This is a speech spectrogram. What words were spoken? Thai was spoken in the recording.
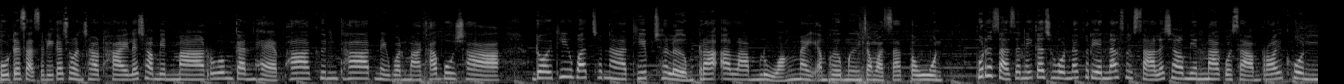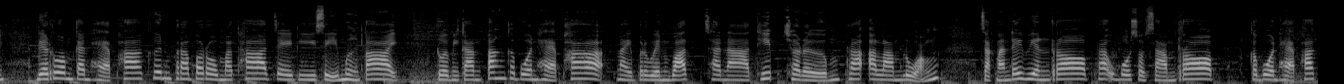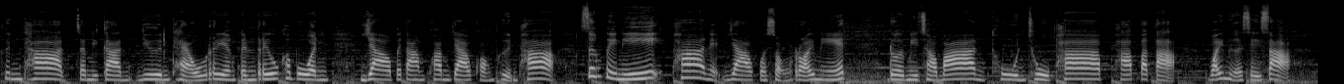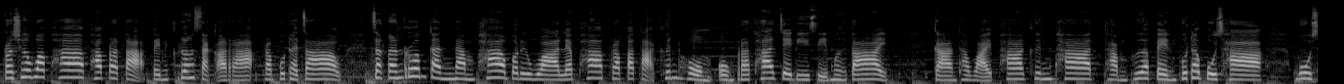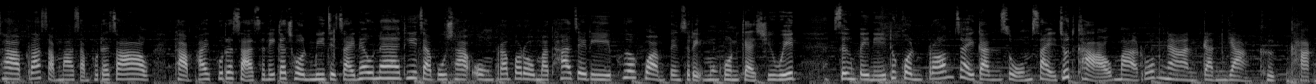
พุทธศาสนิกชนชาวไทยและชาวเมียนมาร่วมกันแห่ผ้าขึ้นคาดในวันมาคบูชา โดยที่วัดชนาทิพย์เฉลิมพระอารามหลวงในอำเภอเมืองจังหวัดสตูล พุทธศาสนิกชนนักเรียนนักศึกษาและชาวเมียนมากว่า 300 คน ได้ร่วมกันแห่ผ้าขึ้นพระบรมธาตุเจดีย์สีเมืองใต้ โดยมีการตั้งขบวนแห่ผ้าในบริเวณวัดชนาทิพย์เฉลิมพระอารามหลวง จากนั้นได้เวียนรอบพระอุโบสถสามรอบ กระบวนแห่ผ้าขึ้นทาสจะมีการยืนแถวเรียงเป็นริ้วขบวน ยาวไปตามความยาวของผืนผ้า ซึ่งปีนี้ผ้าเนี่ยยาวกว่า 200 เมตร โดยมีชาวบ้านทูลชูผ้าพระปะตะ ไว้เหนือศีรษะเพราะเชื่อว่าผ้าพระประตะเป็นเครื่องสักการะพระพุทธเจ้า จากนั้นร่วมกันนำผ้าบริวารและผ้าพระประตะขึ้นห่มองค์พระธาตุเจดีย์สีเมืองใต้ การถวายผ้าขึ้นธาสทำเพื่อเป็นพุทธบูชา บูชาพระสัมมาสัมพุทธเจ้าทำให้พุทธศาสนิกชนมีจิตใจแน่วแน่ที่จะบูชาองค์พระบรมธาตุเจดีย์เพื่อความเป็นสิริมงคลแก่ชีวิต ซึ่งปีนี้ทุกคนพร้อมใจกันสวมใส่ชุดขาวมาร่วมงานกันอย่างคึกคัก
